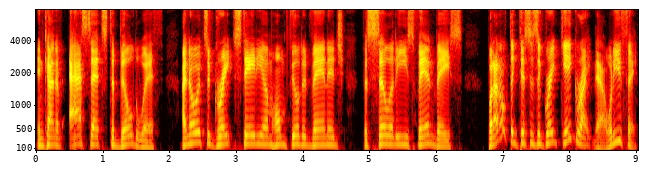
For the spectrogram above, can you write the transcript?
in kind of assets to build with. I know it's a great stadium, home field advantage, facilities, fan base, but I don't think this is a great gig right now. What do you think?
